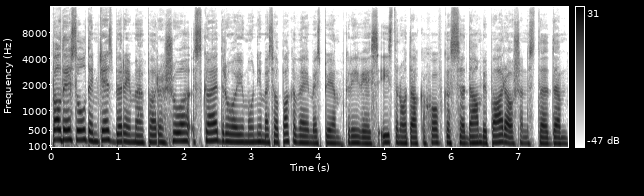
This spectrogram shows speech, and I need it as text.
Paldies Uldim Česberim par šo skaidrojumu, un ja mēs vēl pakavējamies pie Krīvijas īstenotā Kahovkas dambi pāraušanas, tad um,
